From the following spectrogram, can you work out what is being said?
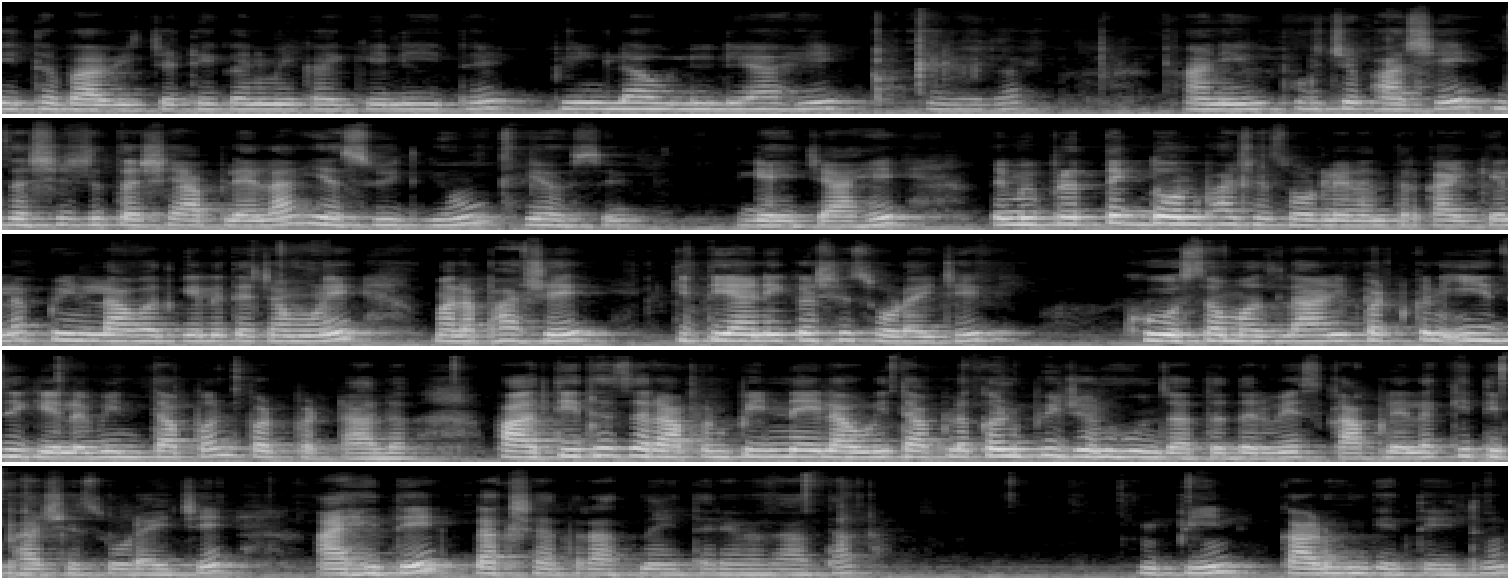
इथं बावीसच्या ठिकाणी मी काय केली? इथे पिन लावलेली आहे. हे बघा. आणि पुढचे फाशे जसेचे तसे आपल्याला यशवीत घेऊन व्यवस्थित घ्यायचे आहे. तर मी प्रत्येक दोन फाशे सोडल्यानंतर काय केलं? पिन लावत गेले. त्याच्यामुळे मला फाशे किती आणि कसे सोडायचे खू समजलं आणि पटकन इझी गेलं विणता पण पटपट आलं. पा तिथं जर आपण पिन नाही लावली तर आपलं कन्फ्युजन होऊन जातं दरवेळेस का आपल्याला किती फाशे सोडायचे आहे ते लक्षात राहत नाही. तर बघा आता पिन काढून घेते इथून.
